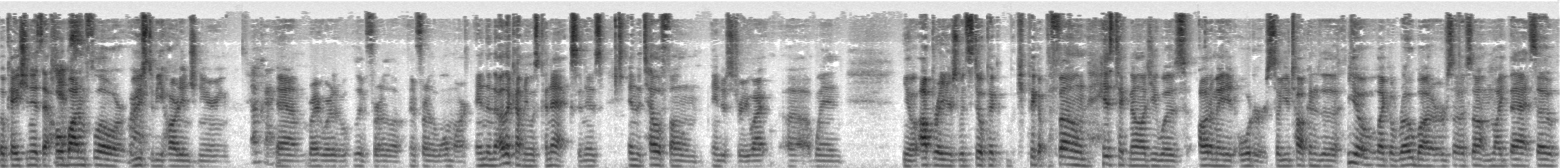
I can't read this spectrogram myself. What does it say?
location is? That whole Yes. bottom floor Right. used to be Hart Engineering, Okay. um, right where they live in front of the in front of the Walmart. And then the other company was Connex, and is in the telephone industry. Right uh, when you know operators would still pick pick up the phone, his technology was automated orders. So you're talking to the you know like a robot or so, something like that. So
